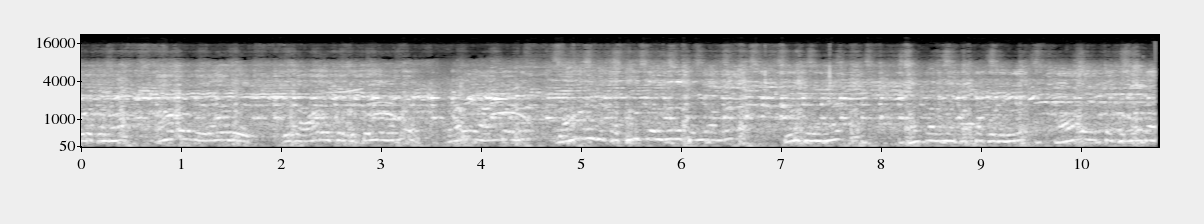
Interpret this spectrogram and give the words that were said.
கொடுக்கணும். நாமளும் ஏதாவது இந்த ஆலயத்திற்கு செய்யணும்னு நிறைய அன்பர்கள் யாரும் இந்த கொடுக்கறதுன்னு தெரியாம இருக்கிறீங்க அன்பர்களை கட்டக்கூடியது ஆலயத்துக்கு முன்னாடி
